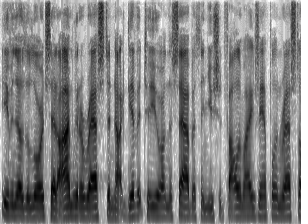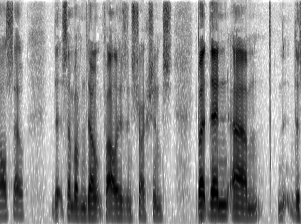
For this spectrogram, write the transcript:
even though the Lord said, I'm going to rest and not give it to you on the Sabbath, and you should follow my example and rest also. Some of them don't follow his instructions. But then um, the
